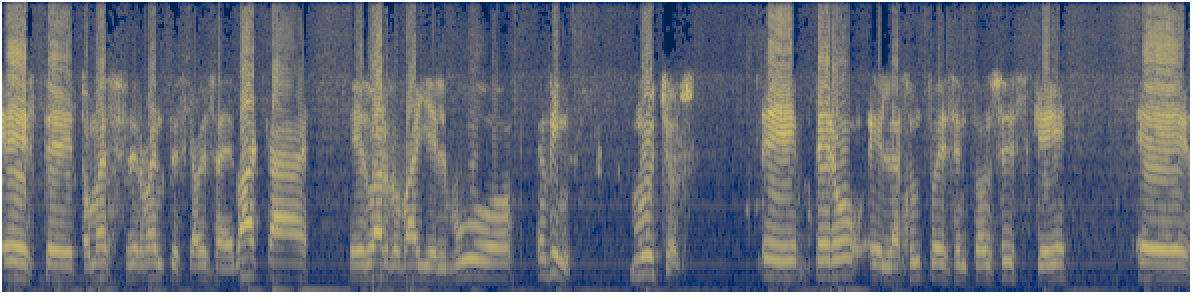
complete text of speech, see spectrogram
este Tomás Cervantes Cabeza de Vaca, Eduardo Valle el Búho, en fin, muchos. eh, pero el asunto es entonces que eh,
